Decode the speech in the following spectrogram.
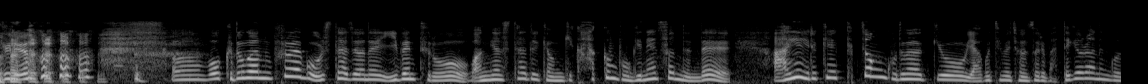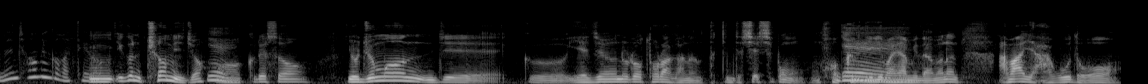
그래요? 어, 뭐 그동안 프로야구 올스타전의 이벤트로 왕년 스타들 경기 가끔 보긴 했었는데 아예 이렇게 특정 고등학교 야구팀의 전설이 맞대결하는 거는 처음인 것 같아요. 음, 이건 처음이죠. 예. 어, 그래서 요즘은 이제 그 예전으로 돌아가는 특히 이제 세시봉 뭐 그런 예. 얘기 많이 합니다만은 아마 야구도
